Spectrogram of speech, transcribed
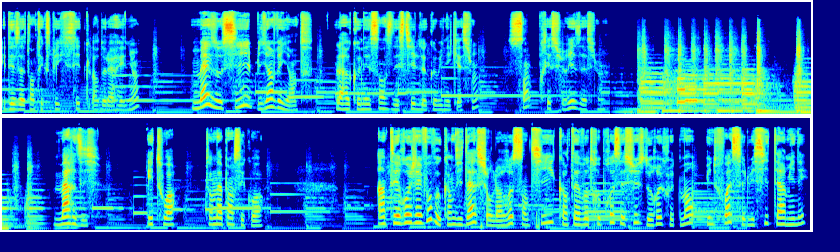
et des attentes explicites lors de la réunion, mais aussi bienveillante, la reconnaissance des styles de communication, sans pressurisation. Mardi. Et toi, t'en as pensé quoi? Interrogez-vous vos candidats sur leur ressenti quant à votre processus de recrutement une fois celui-ci terminé?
